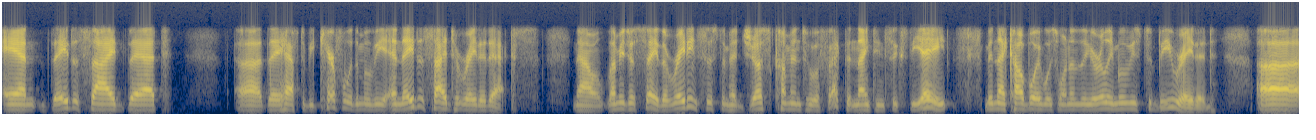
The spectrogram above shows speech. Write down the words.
and they decide that uh, they have to be careful with the movie, and they decide to rate it X. Now, let me just say the rating system had just come into effect in 1968. Midnight Cowboy was one of the early movies to be rated. Uh,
